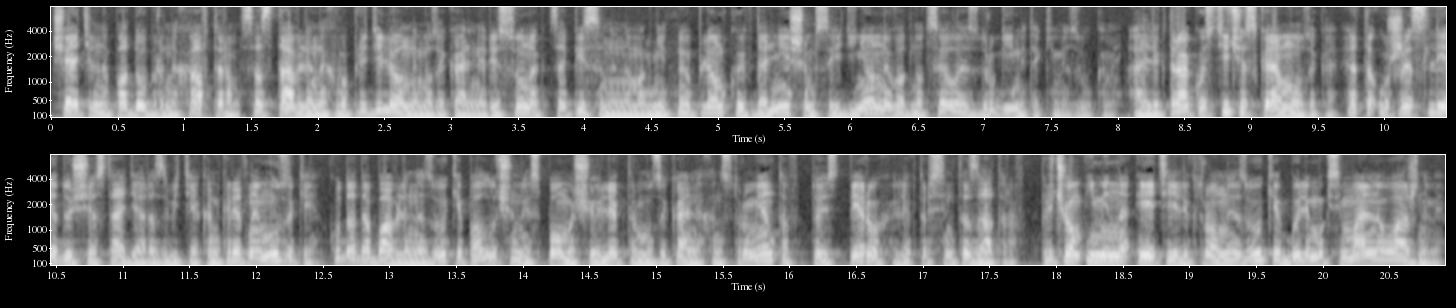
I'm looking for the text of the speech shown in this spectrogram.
тщательно подобранных автором, составленных в определенный музыкальный рисунок, записанный на магнитную пленку и в дальнейшем соединенный в одно целое с другими такими звуками. А электроакустическая музыка – это уже следующая стадия развития конкретной музыки, куда добавлены звуки, полученные с помощью электромузыкальных инструментов, то есть первых электросинтезаторов. Причем именно эти электронные звуки были максимально важными,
